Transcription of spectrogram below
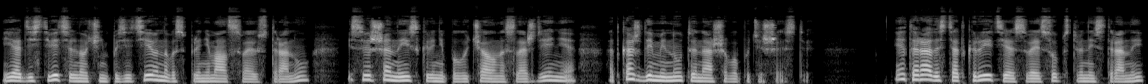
Я действительно очень позитивно воспринимал свою страну и совершенно искренне получал наслаждение от каждой минуты нашего путешествия. Эта радость открытия своей собственной страны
